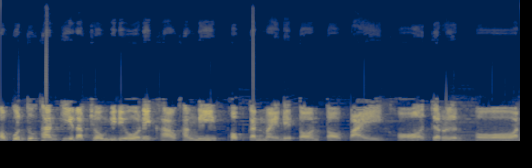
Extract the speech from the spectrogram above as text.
ขอบคุณทุกท่านที่รับชมวิดีโอในคราวครั้งนี้ พบกันใหม่ในตอนต่อไป ขอเจริญพร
